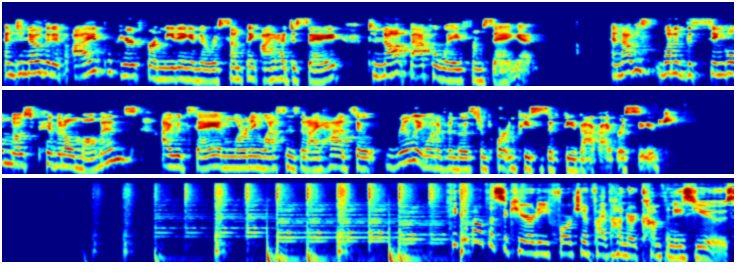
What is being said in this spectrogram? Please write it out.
and to know that if I had prepared for a meeting and there was something I had to say, to not back away from saying it. And that was one of the single most pivotal moments, I would say, and learning lessons that I had. So, really, one of the most important pieces of feedback I've received. Think about the security Fortune 500 companies use.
